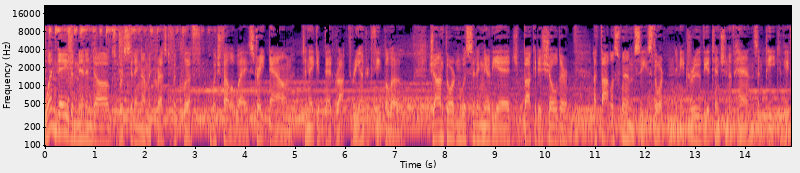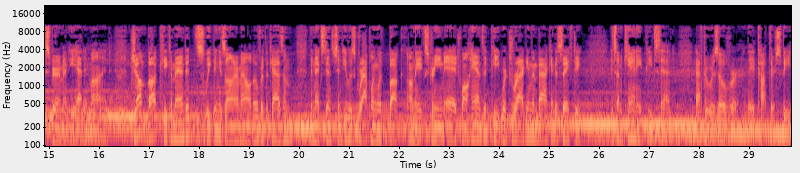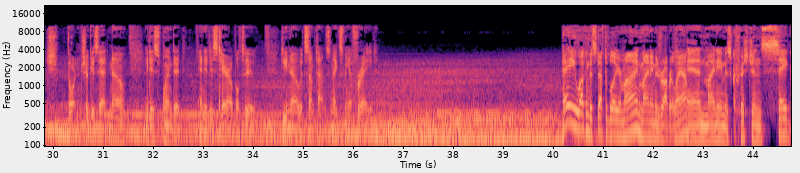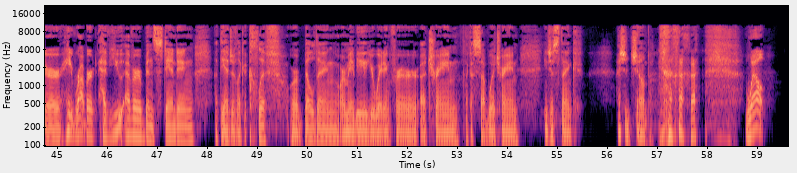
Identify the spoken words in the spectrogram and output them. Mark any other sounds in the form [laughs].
One day the men and dogs were sitting on the crest of a cliff which fell away, straight down to naked bedrock 300 feet below. John Thornton was sitting near the edge, Buck at his shoulder. A thoughtless whim seized Thornton, and he drew the attention of Hans and Pete to the experiment he had in mind. Jump, Buck, he commanded, sweeping his arm out over the chasm. The next instant he was grappling with Buck on the extreme edge, while Hans and Pete were dragging them back into safety. It's uncanny, Pete said, after it was over and they had caught their Thornton shook his head. No, it is splendid, and it is terrible, too. Do you know, it sometimes makes me afraid. Hey, welcome to Stuff to Blow Your Mind. My name is Robert Lamb. And my name is Christian Sager. Hey, Robert, have you ever been standing at the edge of like a cliff or a building, or maybe you're waiting for a train, like a subway train? You just think, I should jump. [laughs] well,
